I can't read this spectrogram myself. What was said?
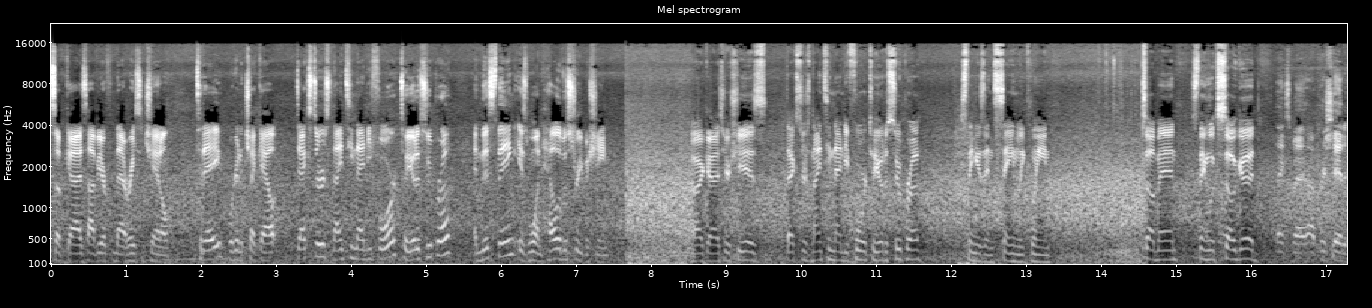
What's up guys, Javier from That Racing Channel. Today we're going to check out Dexter's 1994 Toyota Supra and this thing is one hell of a street machine. Alright guys, here she is, Dexter's 1994 Toyota Supra. This thing is insanely clean. What's up man? This thing looks so good. Thanks man, I appreciate it.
